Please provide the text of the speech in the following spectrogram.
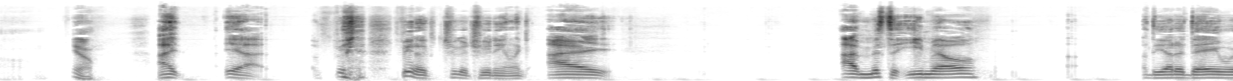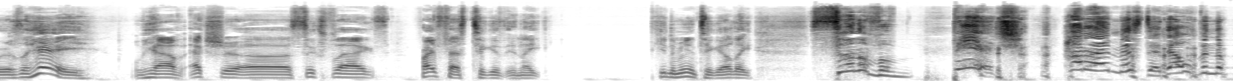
Um, you know, I yeah. Speaking of trick or treating, like I, I missed an email the other day where it was like, "Hey, we have extra uh, Six Flags Fright Fest tickets and like Kings Dominion ticket." I was like, "Son of a bitch! How did I miss that? That would have been the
